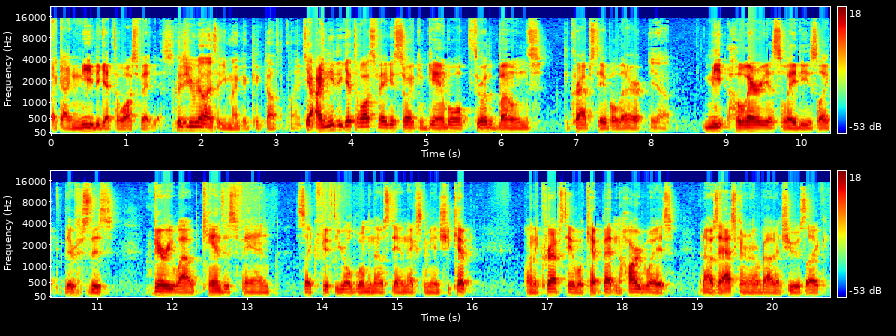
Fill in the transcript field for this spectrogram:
Like I need to get to Las Vegas. Because you realize that you might get kicked off the plane. Yeah, I need to get to Las Vegas so I can gamble, throw the bones, the craps table there, Yeah. meet hilarious ladies. Like there was this very loud Kansas fan, It's like fifty year old woman that was standing next to me, and she kept on the craps table kept betting the hard ways, and I was asking her about it, and she was like,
